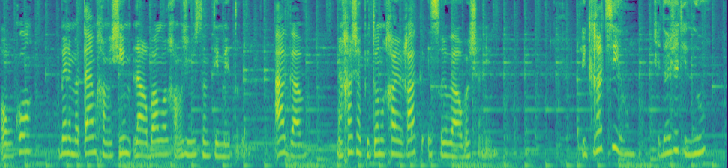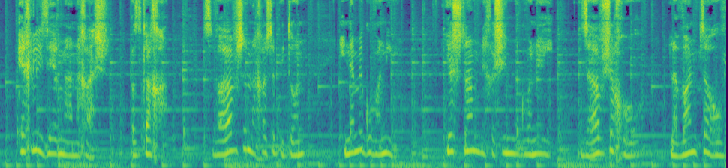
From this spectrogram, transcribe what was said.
אורכו בין 250 ל-450 סנטימטרים. אגב, נחש הפיתון חי רק 24 שנים. לקראת סיום, כדאי שתדעו איך להיזהר מהנחש. אז ככה, צבעיו של נחש הפיתון הינם מגוונים. ישנם נחשים מגווני זהב שחור, לבן צהוב,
